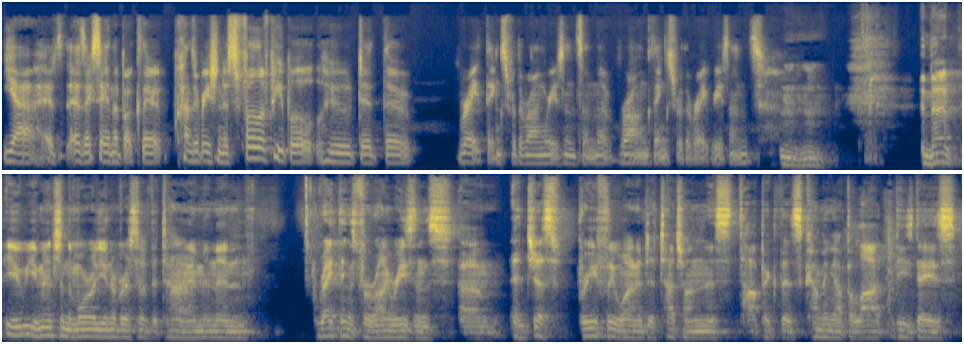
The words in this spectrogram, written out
yeah, as, as, I say in the book, the conservation is full of people who did the right things for the wrong reasons and the wrong things for the right reasons. Mm-hmm. And that you you mentioned the moral universe of the time, and then right things for wrong reasons. Um, and just briefly wanted to touch on this topic that's coming up a lot these days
